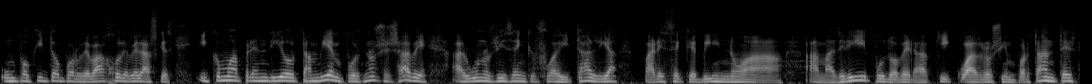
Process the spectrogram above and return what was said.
un poquito por debajo de Velázquez. ¿Y cómo aprendió también? Pues no se sabe. Algunos dicen que fue a Italia, parece que vino a, a Madrid, pudo ver aquí cuadros importantes,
